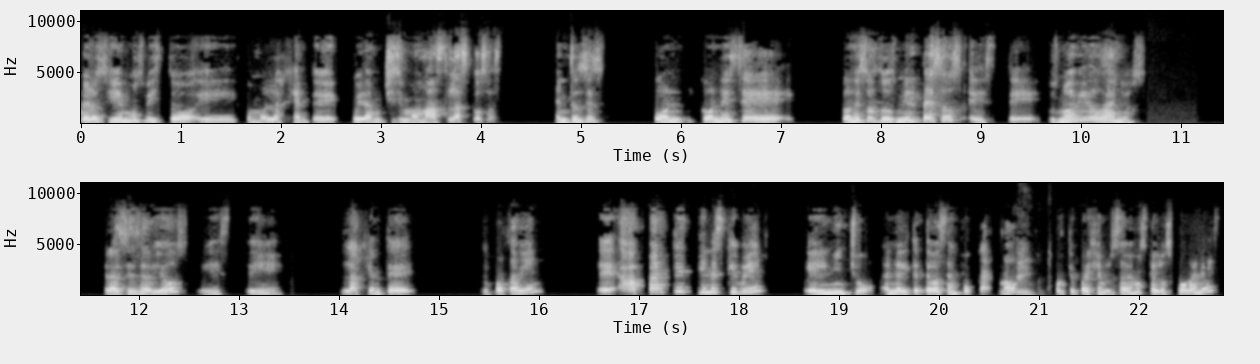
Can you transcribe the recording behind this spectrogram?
pero sí hemos visto eh, cómo la gente cuida muchísimo más las cosas. Entonces, con, con ese, con esos dos mil pesos, este, pues no ha habido daños. Gracias a Dios, este, la gente se porta bien. Eh, aparte, tienes que ver el nicho en el que te vas a enfocar, ¿no? Porque, por ejemplo, sabemos que los jóvenes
